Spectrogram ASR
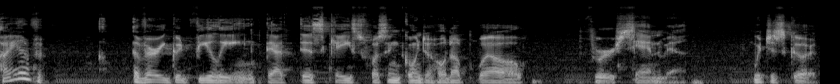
I have a very good feeling that this case wasn't going to hold up well for Sandmann, which is good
